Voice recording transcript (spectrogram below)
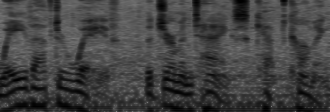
Wave after wave, the German tanks kept coming.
